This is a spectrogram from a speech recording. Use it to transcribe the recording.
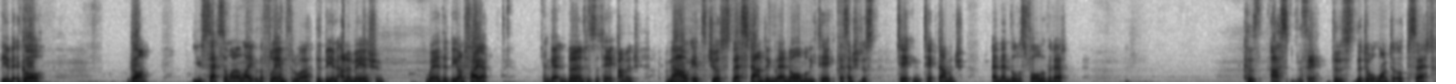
be a bit of gore. Gone. You set someone alight with a flamethrower, there'd be an animation where they'd be on fire and getting burnt as they take damage. Now it's just they're standing there normally, take essentially just taking tick damage, and then they'll just fall over dead. Because, they say, they don't want to upset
